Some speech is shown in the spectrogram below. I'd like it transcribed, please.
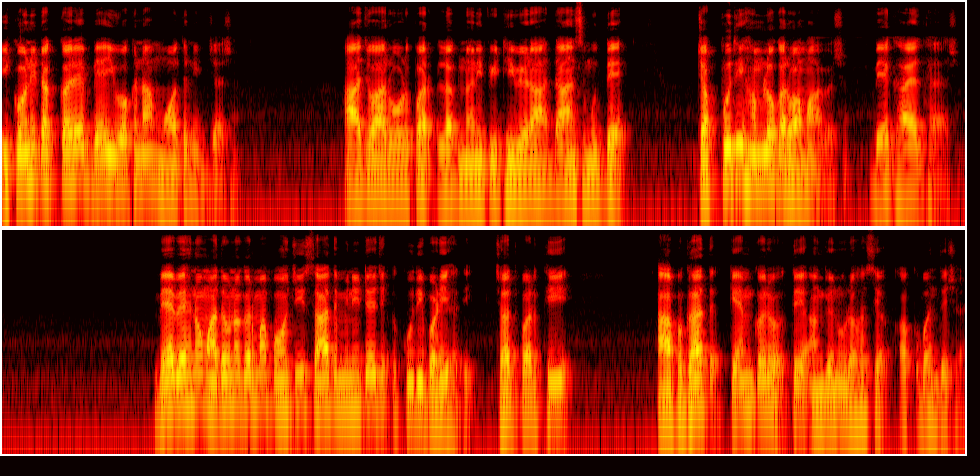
ઇકોની ટક્કરે બે યુવકના મોત નીપજ્યા છે. આજવા રોડ પર લગ્નની પીઠી વેળા, ડાન્સ મુદ્દે ચપ્પુથી હુમલો કરવામાં આવ્યો છે. બે ઘાયલ થયા છે. બે બહેનો માધવનગરમાં પહોંચી સાત મિનિટે જ કૂદી પડી હતી. છત પરથી આપઘાત કેમ કર્યો તે અંગેનું રહસ્ય અકબંધ છે.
